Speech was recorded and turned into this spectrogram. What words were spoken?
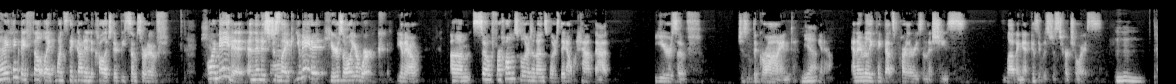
And I think they felt like once they got into college, there'd be some sort of oh, I made it. And then it's just yeah. like, you made it. Here's all your work, you know? Um, so for homeschoolers and unschoolers, they don't have that years of just the grind. Yeah. You know? And I really think that's part of the reason that she's loving it because it was just her choice. Mm-hmm. So,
